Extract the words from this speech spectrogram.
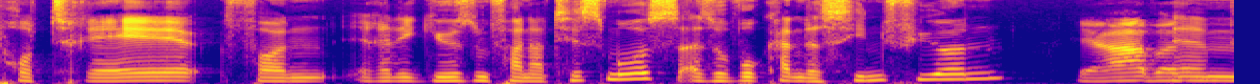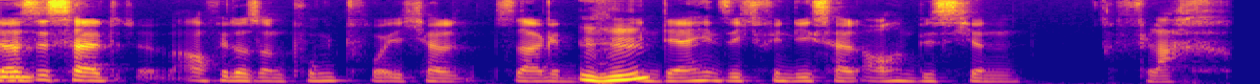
Porträt von religiösem Fanatismus. Also, wo kann das hinführen? Ja, aber ähm, das ist halt auch wieder so ein Punkt, wo ich halt sage, mhm. in der Hinsicht finde ich es halt auch ein bisschen flach.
